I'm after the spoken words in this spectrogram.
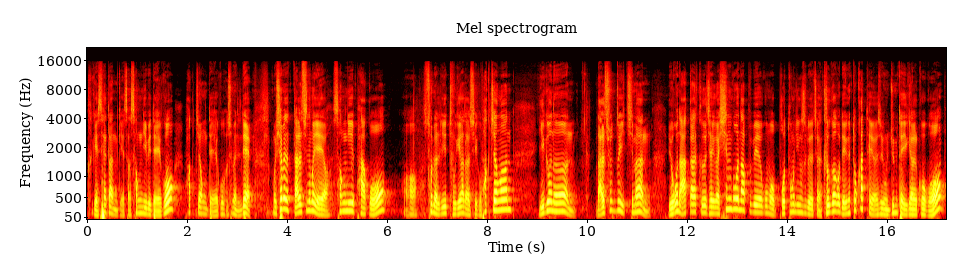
크게 세 단계에서 성립이 되고 확정되고 소멸인데 뭐 시험에 날 수 있는 거예요. 성립하고 어, 소멸 이 두 개가 날 수 있고 확정은 이거는 날 수도 있지만 요건 아까 그 저희가 신고 납부 배우고 뭐 보통 징수 배웠잖아요. 그거하고 내용이 똑같아요. 그래서 이건 좀 이따 얘기할 거고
